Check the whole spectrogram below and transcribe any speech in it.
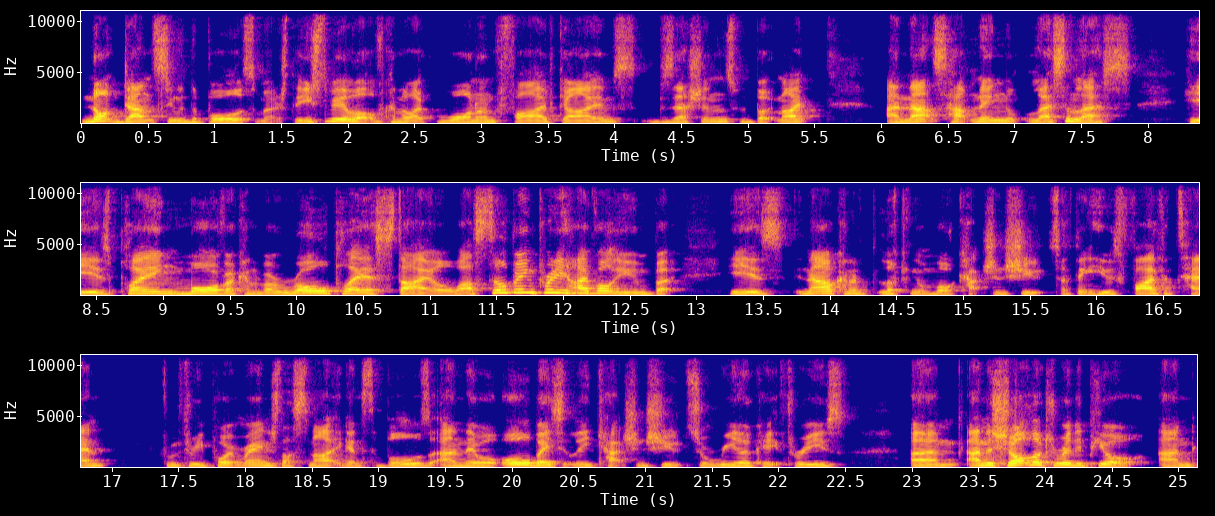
not dancing with the ball as much. There used to be a lot of kind of like one on five guys possessions with Bouknight, and that's happening less and less. He is playing more of a kind of a role player style while still being pretty high volume, but he is now kind of looking at more catch and shoots. I think he was five for 10 from three point range last night against the Bulls, and they were all basically catch and shoots or relocate threes. Um, and the shot looked really pure. And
